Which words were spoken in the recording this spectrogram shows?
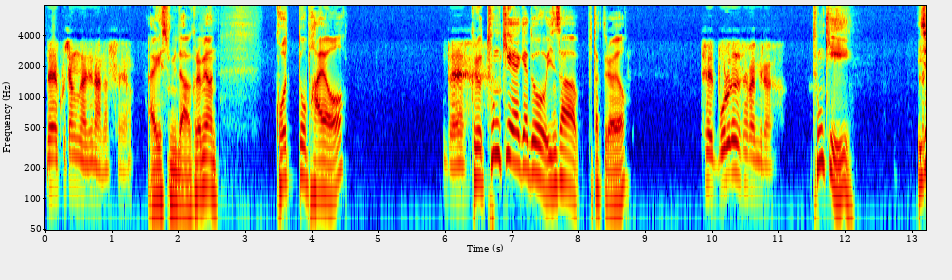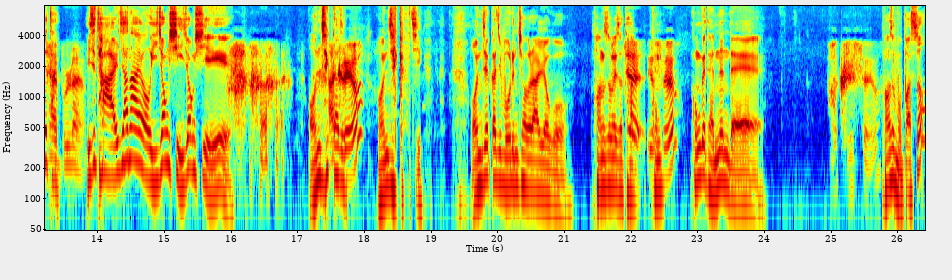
네 고장 나진 않았어요. 알겠습니다. 그러면 곧 또 봐요. 네, 그리고 퉁키에게도 인사 부탁드려요. 제 모르는 사람이라 퉁키. 이제 잘 다 몰라요. 이제 다 알잖아요. 이정 씨, 이정 씨. 아 언제까지 그래요? 언제까지 언제까지 모른 척을 하려고 방송에서 다 공, 진짜였어요? 공개됐는데 아 그랬어요? 방송 못 봤어?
